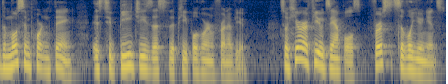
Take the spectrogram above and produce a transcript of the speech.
the most important thing is to be Jesus to the people who are in front of you. So here are a few examples. First, civil unions.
